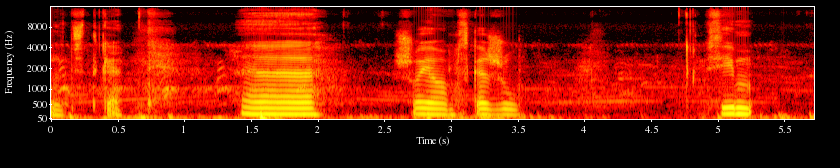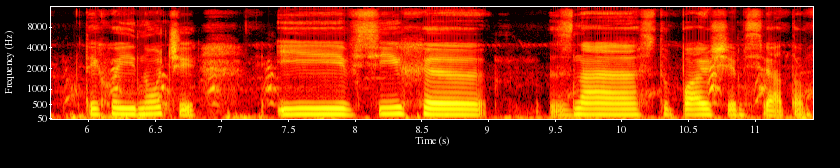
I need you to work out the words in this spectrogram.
Ну, Це таке. Е, що я вам скажу? Всім тихої ночі і всіх е, з наступаючим святом.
